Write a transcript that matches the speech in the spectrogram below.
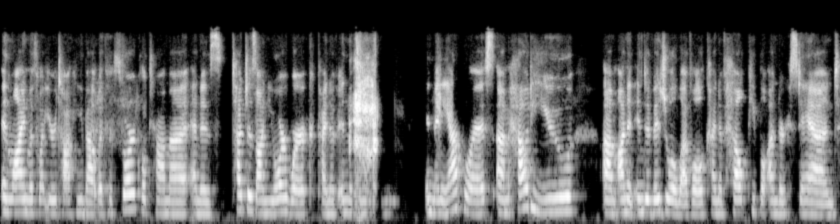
in line with what you're talking about with historical trauma and is touches on your work kind of in the community in Minneapolis. Um, how do you um, on an individual level kind of help people understand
